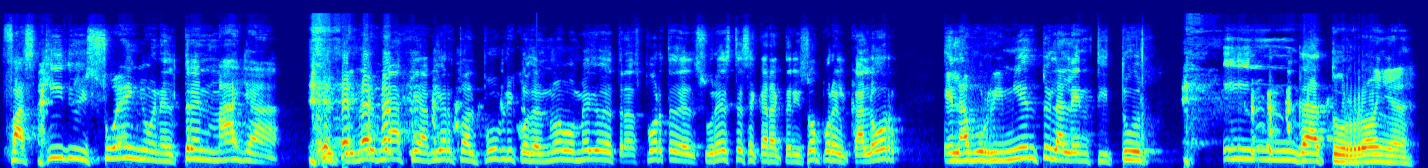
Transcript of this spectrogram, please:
fastidio y sueño en el tren Maya. El primer viaje abierto al público del nuevo medio de transporte del sureste se caracterizó por el calor, el aburrimiento y la lentitud. Inga turroña.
